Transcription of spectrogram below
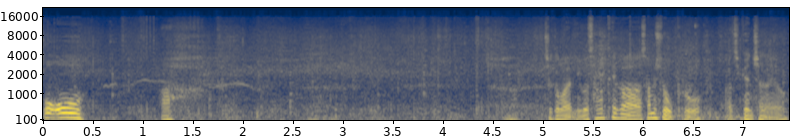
오오. 아. 잠깐만 이거 상태가 35% 아직 괜찮아요.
